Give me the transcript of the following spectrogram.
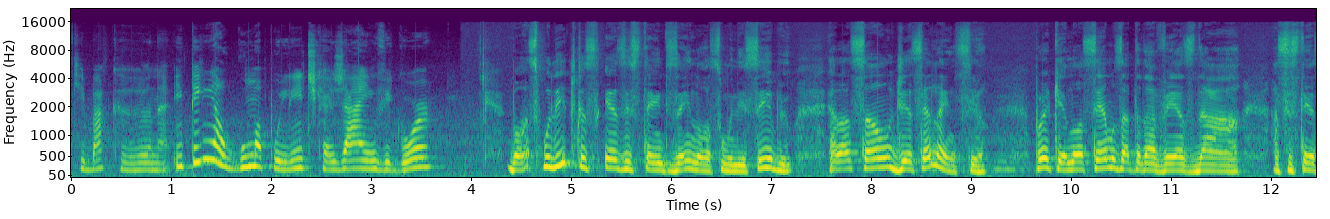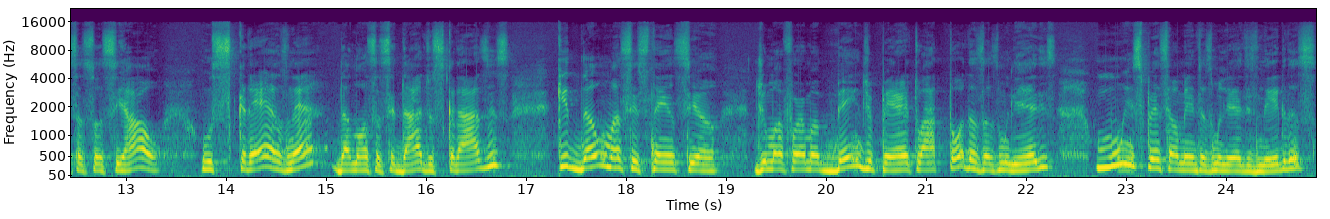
Que bacana. E tem alguma política já em vigor Bom, as políticas existentes em nosso município, elas são de excelência. Porque nós temos, através da assistência social, os CREAS, né, da nossa cidade, os CRASES, que dão uma assistência de uma forma bem de perto a todas as mulheres, muito especialmente as mulheres negras,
